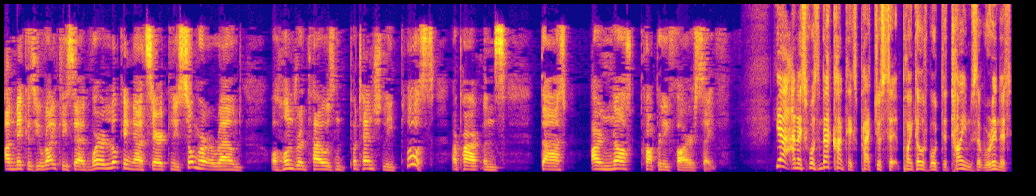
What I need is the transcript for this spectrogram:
And Mick, as you rightly said, we're looking at certainly somewhere around 100,000, potentially plus apartments that are not properly fire safe. Yeah, and I suppose in that context, Pat, just to point out about the times that were in it,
